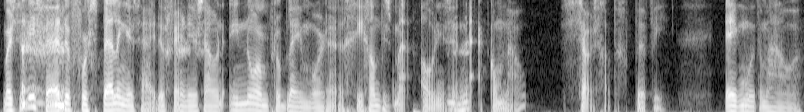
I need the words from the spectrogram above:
Maar ze wisten, hè, de voorspellingen zeiden... Fenrir zou een enorm probleem worden. Een gigantisch... Maar Odin zei, nou, kom nou. Zo schattige puppy. Ik moet hem houden.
